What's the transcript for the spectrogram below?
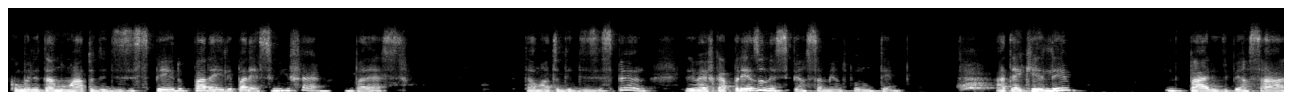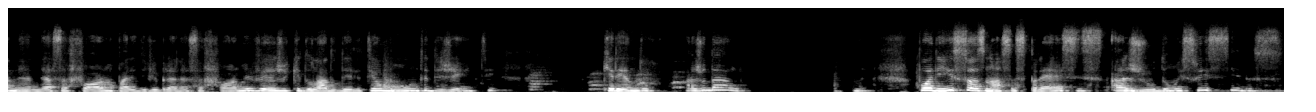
como ele está num ato de desespero, para ele parece um inferno, não parece? Está num ato de desespero. Ele vai ficar preso nesse pensamento por um tempo. Até que ele pare de pensar né, dessa forma, pare de vibrar dessa forma e veja que do lado dele tem um monte de gente querendo ajudá-lo. Né? Por isso, as nossas preces ajudam os suicidas.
